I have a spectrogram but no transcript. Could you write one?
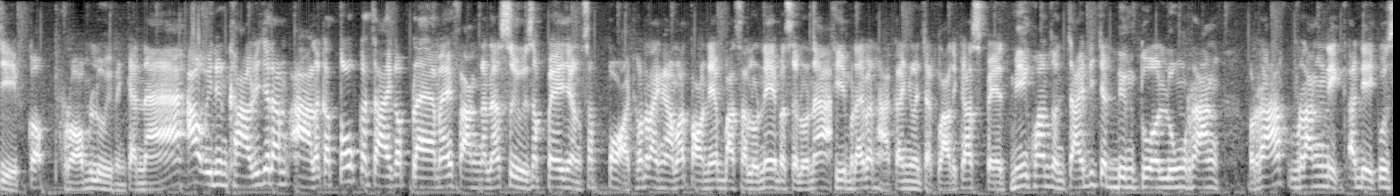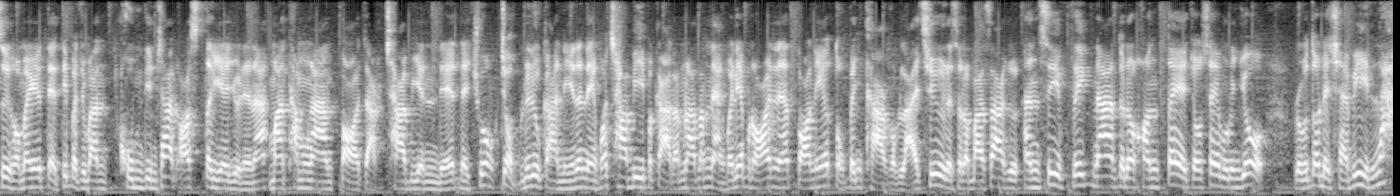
จีบก็พร้อมลุยเหมือนกันนะ เอาอีกหนึ่งข่าวที่จะดำอ่านแล้วก็โต๊ะกระจายก็แปลมาให้ฟังกันนะ สื่อสเปนอย่างสปอร์ตเขารายงานว่าตอนนี้บาร์เซโลนาบาร์เซโลนาทีมไร้ปัญหาการเงินจากลาลิกาสเปนมีความสนใจที่จะดึงตัวลุงรัง ราฟรังนิก อดีตกุนซือของแมนยูเต็ดที่ปัจจุบันคุมทีมชาติออสเตรียอยู่เนี่ยนะ มาทำงานต่อจากชาเบียนเดสในช่วงจบฤดูกาลนี้นั่นเอง เพราะชาบีประกาศอำลาตำแหน่งไปเรียบร้อยเลยนะ ตอนนี้ก็ตกเป็นข่าวกับหลายชื่อเลยสำหรับบาซ่าคือฮันซี่ฟลิกนาอันโตโนคอนเต้โจเซ่บูรินโญโรเบโตเดชาบี้ล่า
